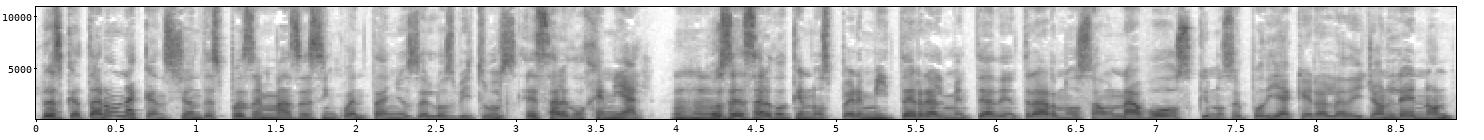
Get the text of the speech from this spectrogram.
Rescatar una canción después de más de 50 años de los Beatles es algo genial. O sea, es algo que nos permite realmente adentrarnos a una voz que no se podía, que era la de John Lennon,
